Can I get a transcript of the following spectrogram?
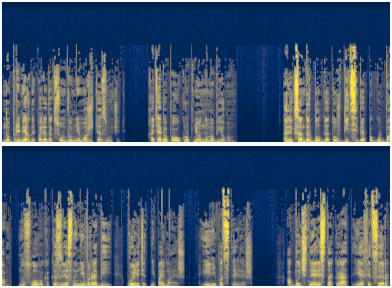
Ну, примерный порядок сумм вы мне можете озвучить? Хотя бы по укрупненным объемам. Александр был готов бить себя по губам, но слово, как известно, не воробей, вылетит не поймаешь и не подстрелишь. Обычный аристократ и офицер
